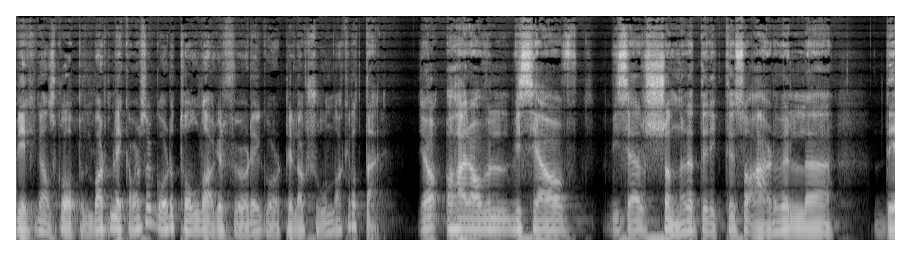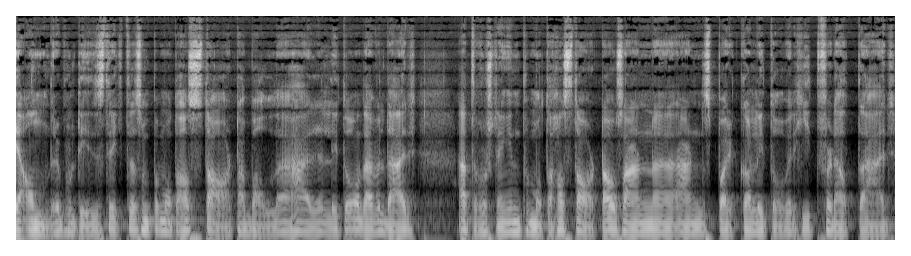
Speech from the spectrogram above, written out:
virker ganske åpenbart. Men likevel så går det tolv dager før de går til aksjon akkurat der. Ja, og her har vel, hvis jeg, hvis jeg skjønner dette riktig, så er det vel uh, det andre politidistriktet som på en måte har starta ballet her litt òg. Det er vel der etterforskningen på en måte har starta, og så er den, er sparka litt over hit fordi at det er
